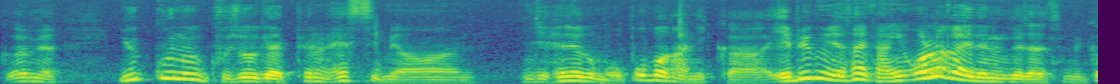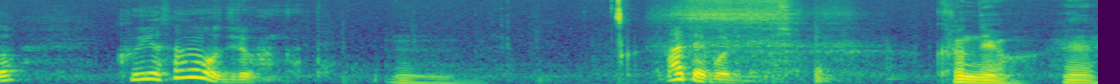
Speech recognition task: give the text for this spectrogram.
그러면 육군을 구조 개편을 했으면 이제 현역을 못 뽑아가니까 예비군 예산이 당연히 올라가야 되는 거지 않습니까? 그 예산은 어디로 간 건데? 음. 다 돼버린 거죠. 그렇네요. 예.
